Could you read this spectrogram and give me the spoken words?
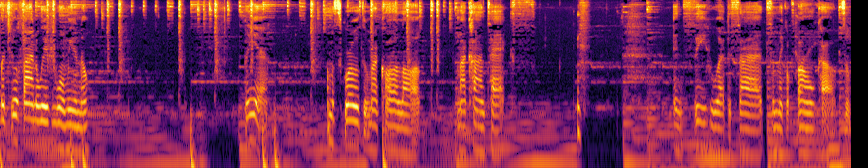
But you'll find a way if you want me to know. But yeah, I'm gonna scroll through my call log, my contacts, and see who I decide to make a phone call to.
